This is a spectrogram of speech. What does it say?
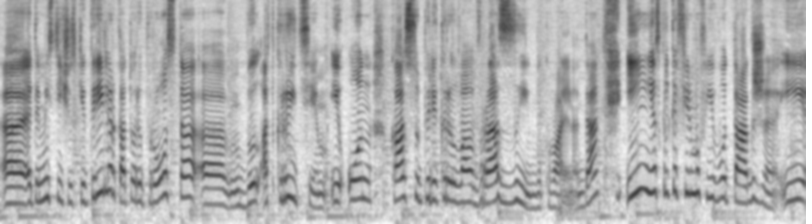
Э, это мистический триллер, который просто был открытием, и он кассу перекрыл во- в разы буквально, да. И несколько фильмов его также, и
